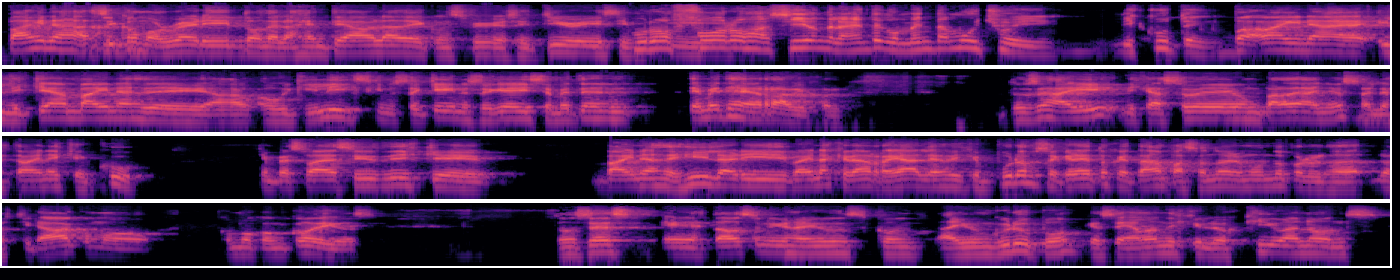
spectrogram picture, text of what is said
Páginas así como Reddit, donde la gente habla de conspiracy theories y, Puros y- foros así donde la gente comenta mucho y discuten. vainas y le quedan vainas de a, Wikileaks y no sé qué y no sé qué y se meten, te metes en el rabbit hole. Entonces ahí, dije, hace un par de años salió esta vaina que Q, que empezó a decir, dije, vainas de Hillary, vainas que eran reales, dije, puros secretos que estaban pasando en el mundo, pero los, tiraba como, como con códigos. Entonces, en Estados Unidos hay un, hay un grupo que se llaman dije, los QAnons,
